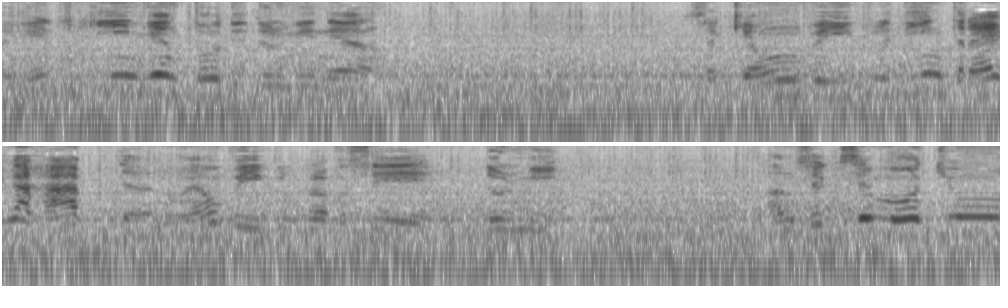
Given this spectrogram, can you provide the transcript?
A gente que inventou de dormir nela. Isso aqui é um veículo de entrega rápida, não é um veículo para você dormir. A não ser que você monte um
